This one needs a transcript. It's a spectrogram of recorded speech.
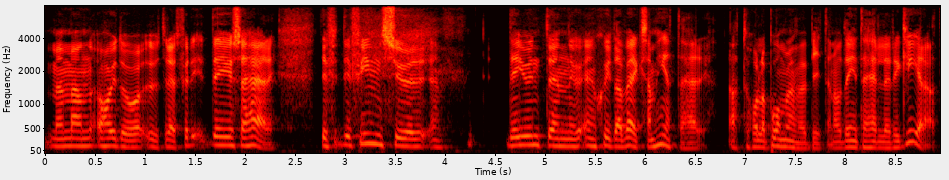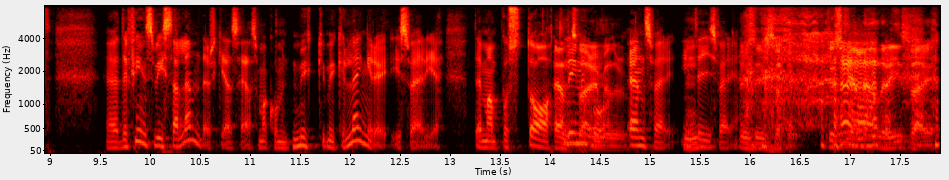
Men man har ju då utrett, för det, det är ju så här. Det, det finns ju... Det är ju inte en, en skyddad verksamhet det här, att hålla på med de här bitarna. Och det är inte heller reglerat. Eh, Det finns vissa länder, ska jag säga, som har kommit mycket, mycket längre i Sverige. Där man på statlig Sverige, nivå... menar du? Än Sverige, inte Mm. i Sverige. Inte i Sverige. Fler länder i Sverige.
